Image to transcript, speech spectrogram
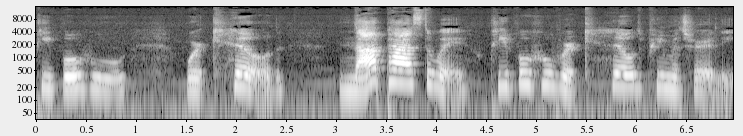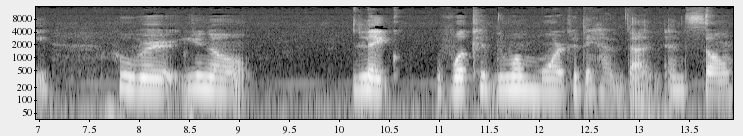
People who were killed, not passed away, people who were killed prematurely, who were, you know, like what could what more could they have done? And so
